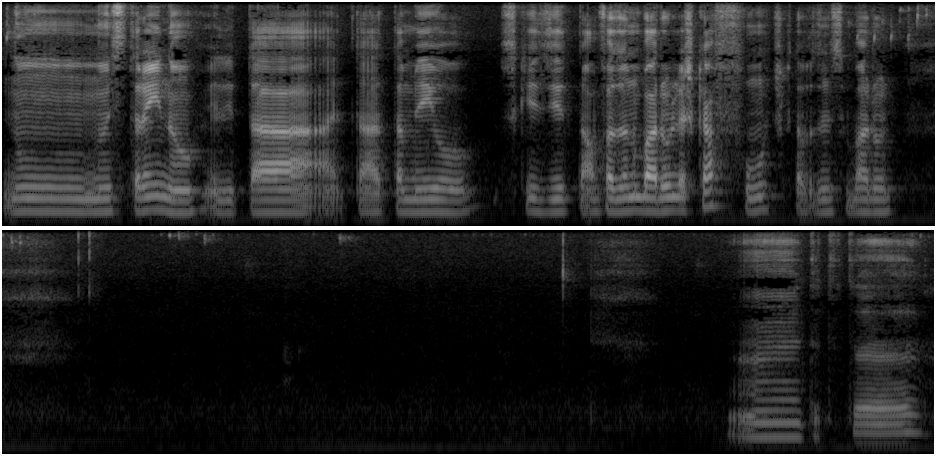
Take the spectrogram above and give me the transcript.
Não, não estranho não. Ele tá, tá, tá meio esquisito. Tá fazendo barulho, acho que é a fonte que tá fazendo esse barulho. Ai, tá, tá, tá.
